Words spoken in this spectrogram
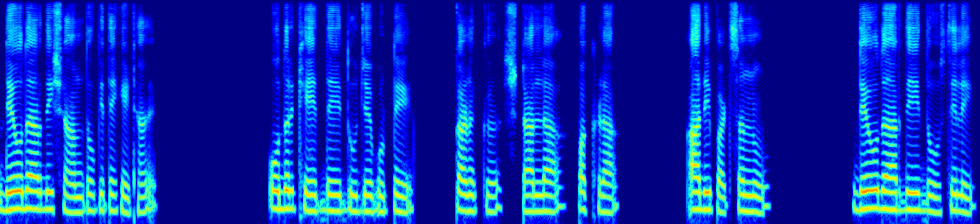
ਦਿਉਦਾਰ ਦੀ ਸ਼ਾਨ ਤੋਂ ਕਿਤੇ ਹੇਠਾਂ ਹੈ। ਉਧਰ ਖੇਤ ਦੇ ਦੂਜੇ ਬੂਟੇ, ਕਣਕ, ਸਟਾਲਾ, ਪਖੜਾ ਆਦਿ ਪਟਸਨ ਨੂੰ ਦਿਉਦਾਰ ਦੀ ਦੋਸਤੀ ਲਈ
